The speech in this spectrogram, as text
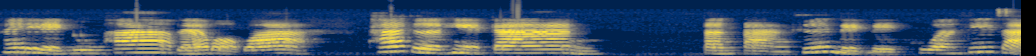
ให้เด็กๆดูภาพแล้วบอกว่า ถ้าเกิดเหตุการณ์ต่างๆ ขึ้นเด็กๆควรที่จะ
